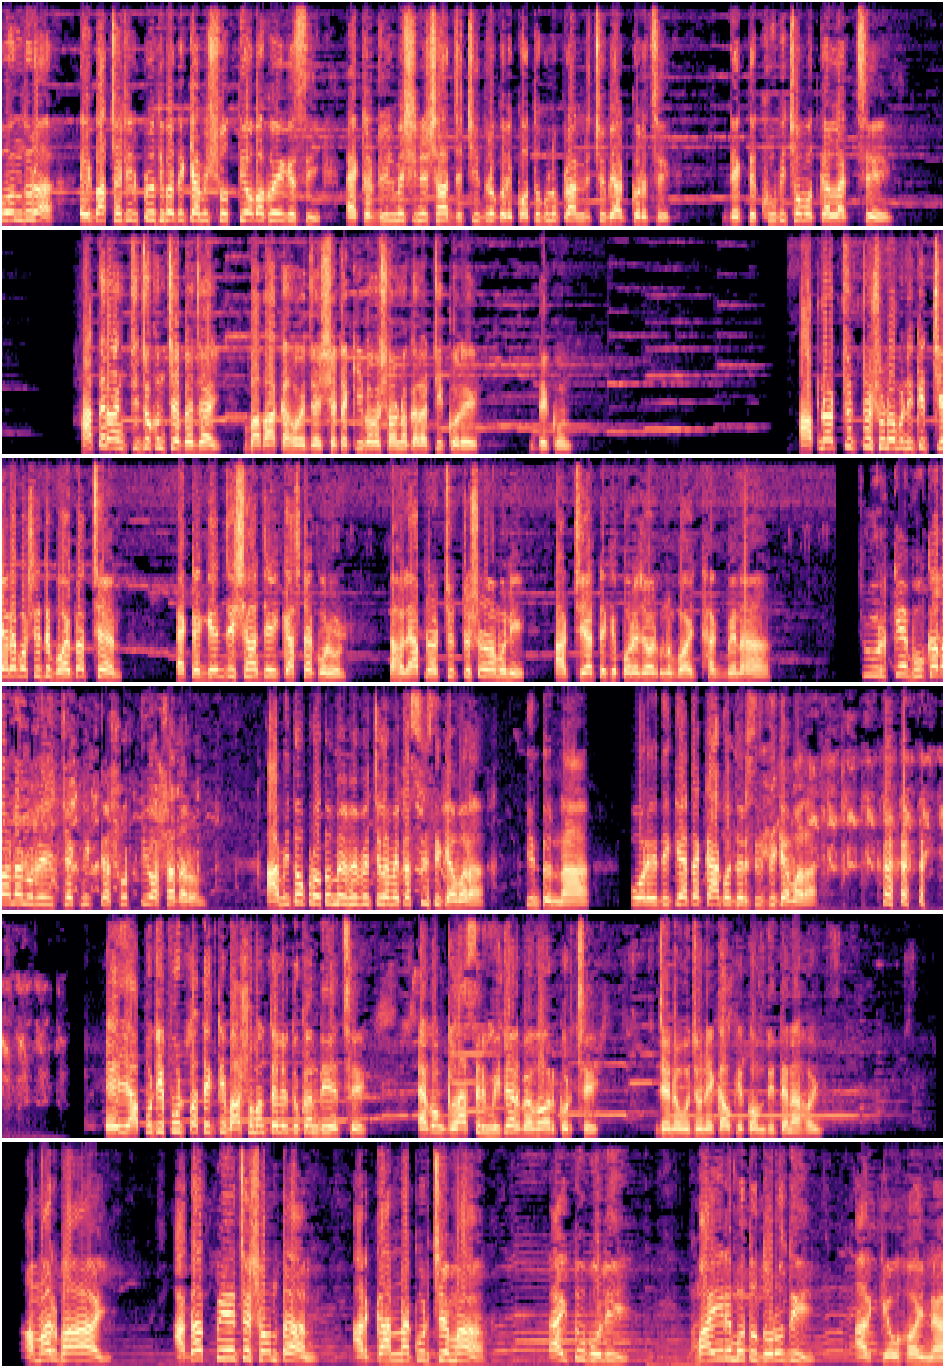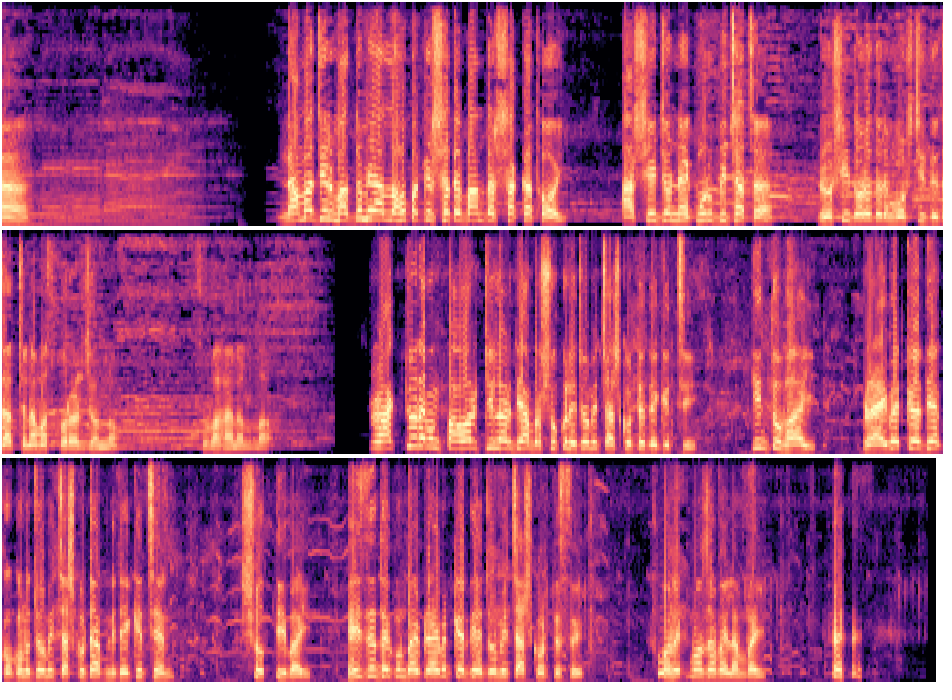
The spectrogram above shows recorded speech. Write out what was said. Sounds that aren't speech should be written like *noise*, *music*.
বন্ধুরা, এই বাচ্চাটির প্রতিভা দেখে আমি সত্যি অবাক হয়ে গেছি। একটা ড্রিল মেশিনের সাহায্যে ছিদ্র করে কতগুলো প্রাণীর ছবি আর্ট করেছে। দেখতে খুবই চমৎকার লাগছে। হাতের আংটি যখন চেপে যায় বা বাঁকা হয়ে যায়, সেটা কীভাবে স্বর্ণকারা ঠিক করে? দেখুন। আপনার ছোট্ট সোনামণিকে চেয়ারে বসাতে ভয় পাচ্ছেন? একটা গেঞ্জির সাহায্যে এই কাজটা করুন। তাহলে আপনার ছোট্ট সোনামণি আর চেয়ার থেকে পড়ে যাওয়ার কোনো ভয় থাকবে না। চুরকে বোকা বানানোর এই টেকনিকটা সত্যি অসাধারণ। আমি তো প্রথমে ভেবেছিলাম এটা সিসি ক্যামেরা কিন্তু না, পরে দিকে একটা কাগজের সিসি ক্যামেরা *laughs* এই আপুটি ফুটপাতে একটি বাসমান তেলের দোকান দিয়েছে এবং গ্লাসের মিটার ব্যবহার করছে, যেন ওজনে কাউকে কম দিতে না হয়। আমার ভাই, আঘাত পেয়েছে সন্তান আর কান্না করছে মা, তাই তো বলি, মায়ের মতো দরদি আর কেউ হয় না। নামাজের মাধ্যমে আল্লাহ পাকের সাথে বান্দার সাক্ষাৎ হয়। আর সেই জন্য এক মুরব্বী চাচা রশি ধরে ধরে মসজিদে যাচ্ছে নামাজ পড়ার জন্য। আল্লাহ ট্রাক্টর এবং পাওয়ার টিলার দিয়ে আমরা সকলে জমি চাষ করতে দেখেছি। কিন্তু ভাই প্রাইভেট কার দিয়ে কখনো জমি চাষ করতে আপনি দেখেছেন? সত্যি ভাই, এই যে দেখুন ভাই প্রাইভেট কার দিয়ে জমি চাষ করতেছে। অনেক মজা পাইলাম ভাই।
